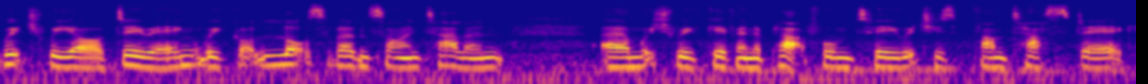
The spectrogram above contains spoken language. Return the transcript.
which we are doing. We've got lots of unsigned talent um, which we've given a platform to, which is fantastic.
